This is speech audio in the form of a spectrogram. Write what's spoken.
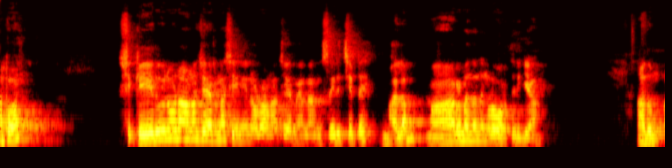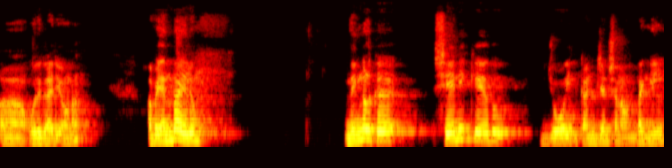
അപ്പോ കേതുവിനോടാണോ ചേരണ ശനിയോടാണോ ചേരണതെന്നനുസരിച്ചിട്ട് ഫലം മാറുമെന്ന് നിങ്ങൾ ഓർത്തിരിക്കുക. അതും ഒരു കാര്യമാണ്. അപ്പൊ എന്തായാലും നിങ്ങൾക്ക് ശനി കേതു ജോയിൻ കൺജൻഷൻ ഉണ്ടെങ്കിൽ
